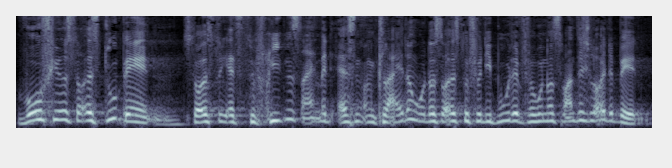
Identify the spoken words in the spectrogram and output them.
Wofür sollst du beten? Sollst du jetzt zufrieden sein mit Essen und Kleidung oder sollst du für die Bude für 120 Leute beten?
